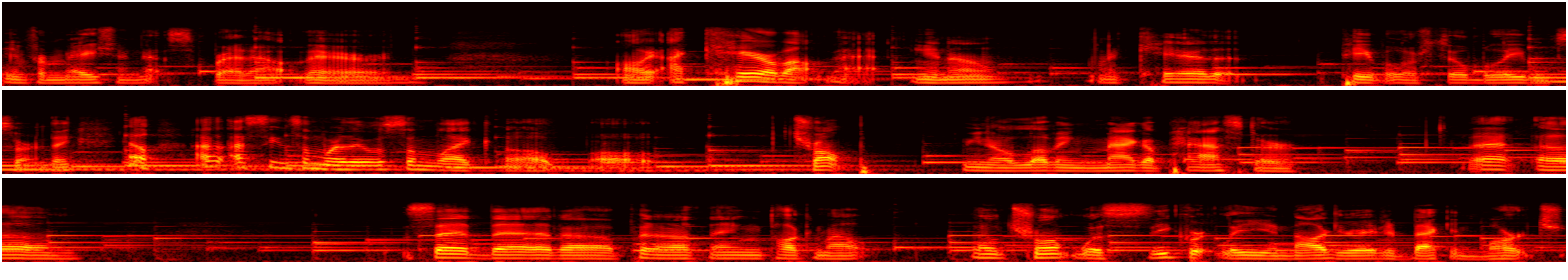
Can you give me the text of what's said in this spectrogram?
information that's spread out there. And I care about that, you know? I care that people are still believing certain things. Hell, I, I seen somewhere there was some like uh, uh, Trump, you know, loving MAGA pastor that um, said that uh, put out a thing talking about how Trump was secretly inaugurated back in March.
